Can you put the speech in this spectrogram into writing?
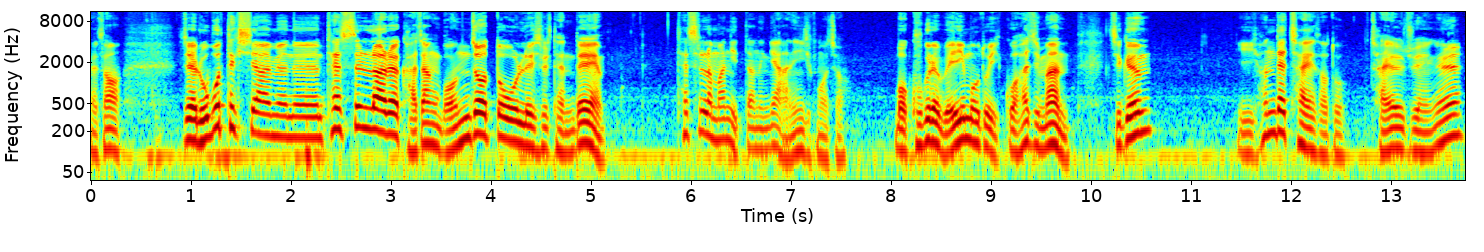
그래서 이제 로보택시 하면은 테슬라를 가장 먼저 떠올리실 텐데 테슬라만 있다는 게 아닌 거죠. 뭐 구글의 웨이모도 있고 하지만 지금 이 현대차에서도 자율주행을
